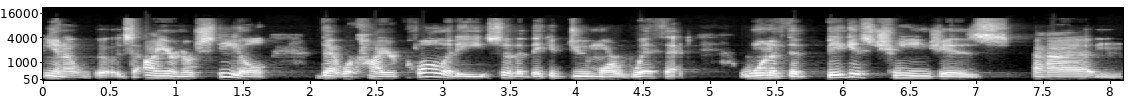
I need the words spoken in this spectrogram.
you know, it's iron or steel that were higher quality so that they could do more with it. One of the biggest changes um,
